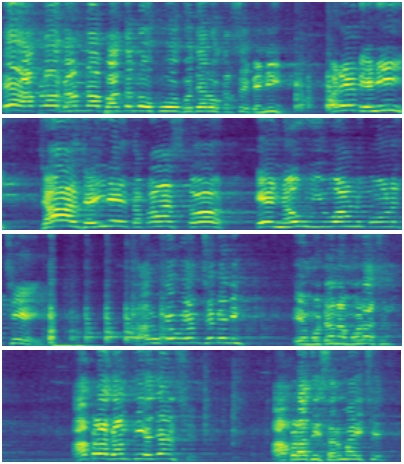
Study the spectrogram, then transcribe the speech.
એ આપણા ગામના પાદરનો કુવો ગુજારો કરશે બેની. અરે બેની જા જઈને તપાસ કર. એ નવ યુવાન કોણ છે? તારું કેવું એમ છે બેની? એ મોઢાના મોડા છે. આપણા ગામથી અજાણ છે. આપણાથી શરમાય છે.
